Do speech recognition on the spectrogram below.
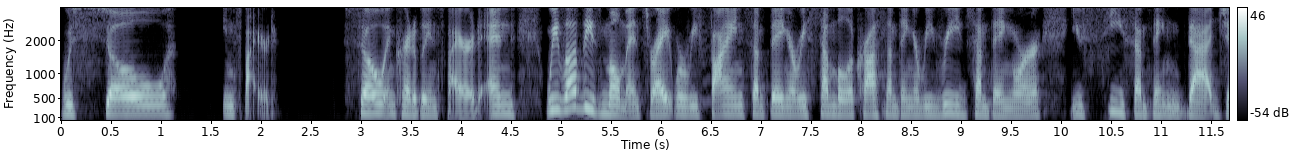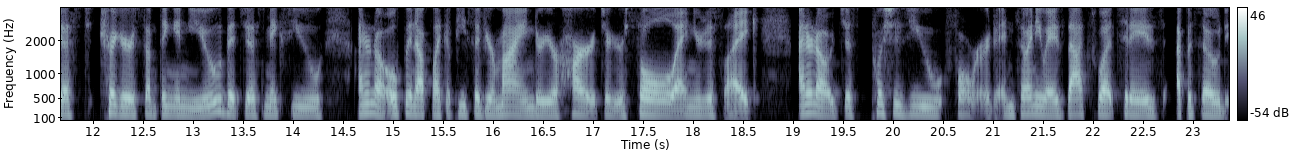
was so inspired so incredibly inspired. And we love these moments, right? Where we find something or we stumble across something or we read something or you see something that just triggers something in you that just makes you, I don't know, open up like a piece of your mind or your heart or your soul. And you're just like, I don't know, just pushes you forward. And so, anyways, that's what today's episode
